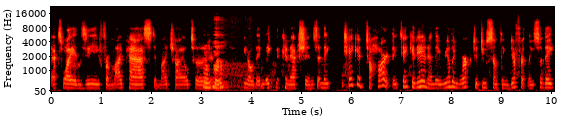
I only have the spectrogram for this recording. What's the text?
X, Y, and Z from my past and my childhood. Mm-hmm. And, you know, they make the connections and they take it to heart. They take it in and they really work to do something differently. So they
